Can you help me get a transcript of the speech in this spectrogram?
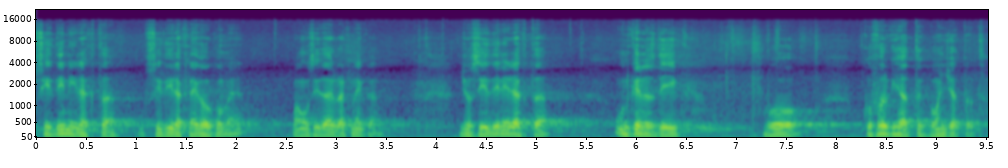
سیدھی نہیں رکھتا، سیدھی رکھنے کا حکم ہے، پاؤں سیدھا رکھنے کا۔ جو سیدھی نہیں رکھتا، ان کے نزدیک وہ کفر کی حد تک پہنچ جاتا تھا۔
